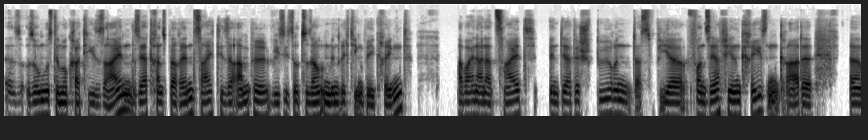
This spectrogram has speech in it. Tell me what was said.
äh, so muss Demokratie sein. Sehr transparent zeigt diese Ampel, wie sie sozusagen um den richtigen Weg ringt. Aber in einer Zeit, in der wir spüren, dass wir von sehr vielen Krisen gerade äh,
